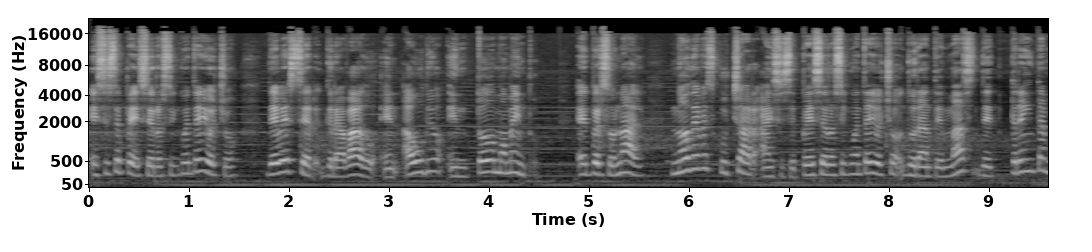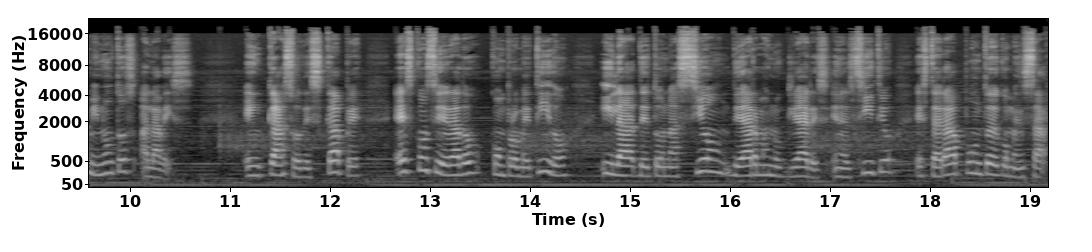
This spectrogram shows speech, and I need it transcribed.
SCP-058 debe ser grabado en audio en todo momento. El personal no debe escuchar a SCP-058 durante más de 30 minutos a la vez. En caso de escape, es considerado comprometido y la detonación de armas nucleares en el sitio estará a punto de comenzar.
